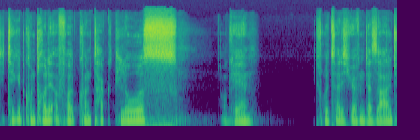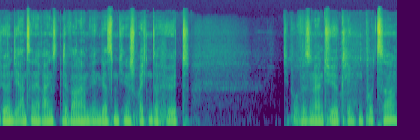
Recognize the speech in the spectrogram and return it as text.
Die Ticketkontrolle erfolgt kontaktlos. Okay. Frühzeitig geöffnet der Saalentüren. Die Anzahl der Reinigungsintervalle haben wir in Gassenkino entsprechend erhöht. Die professionellen Türklinkenputzer,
